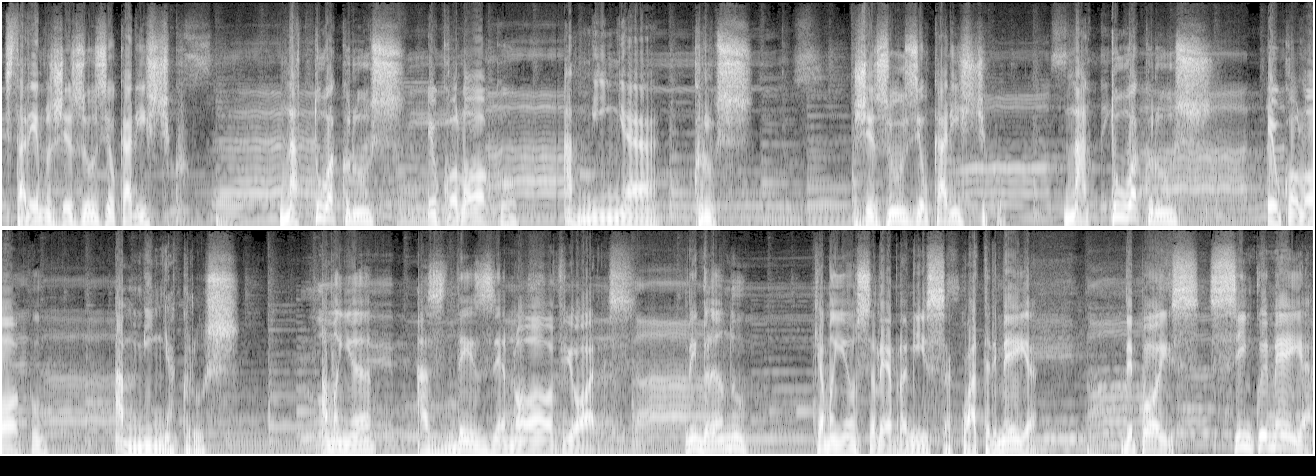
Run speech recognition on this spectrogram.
estaremos Jesus Eucarístico. Na tua cruz eu coloco a minha cruz. Jesus Eucarístico, na tua cruz eu coloco a minha cruz. Amanhã, às 19 horas. Lembrando que amanhã eu celebro a missa, quatro e meia. Depois, cinco e meia.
